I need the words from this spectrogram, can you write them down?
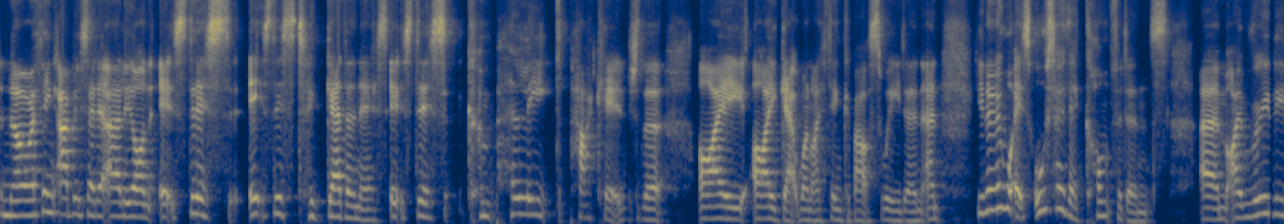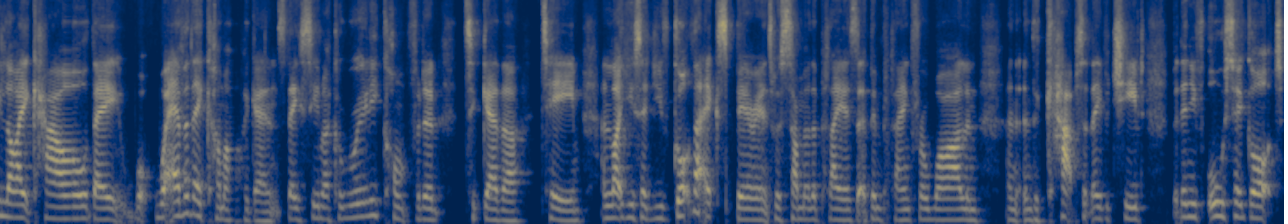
No, I think Abby said it early on. It's this, it's this togetherness. It's this complete package that I I get when I think about Sweden. And you know what? It's also their confidence. Um, I really like how they, whatever they come up against, they seem like a really confident together team. And like you said, you've got that experience with some of the players that have been playing for a while and and, and the caps that they've achieved. But then you've also got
